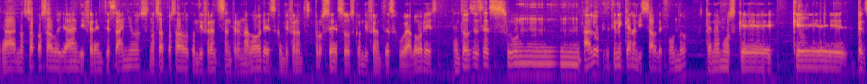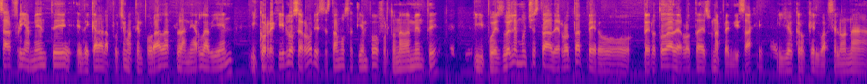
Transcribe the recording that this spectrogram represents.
Ya nos ha pasado ya en diferentes años, nos ha pasado con diferentes entrenadores, con diferentes procesos, con diferentes jugadores. Entonces es un algo que se tiene que analizar de fondo. Tenemos que, que pensar fríamente de cara a la próxima temporada, planearla bien y corregir los errores. Estamos a tiempo, afortunadamente, y pues duele mucho esta derrota, pero, pero toda derrota es un aprendizaje y yo creo que el Barcelona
